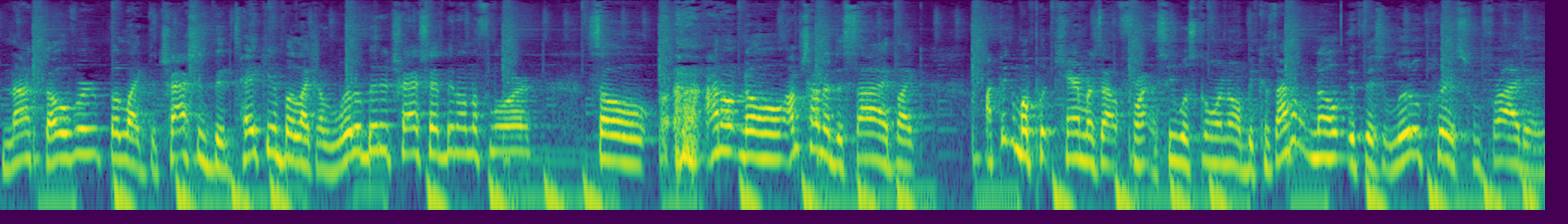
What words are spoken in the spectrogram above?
knocked over, but like the trash has been taken, but like a little bit of trash had been on the floor. So I don't know. I'm trying to decide. Like, I think I'm gonna put cameras out front and see what's going on because I don't know if it's little Chris from Friday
